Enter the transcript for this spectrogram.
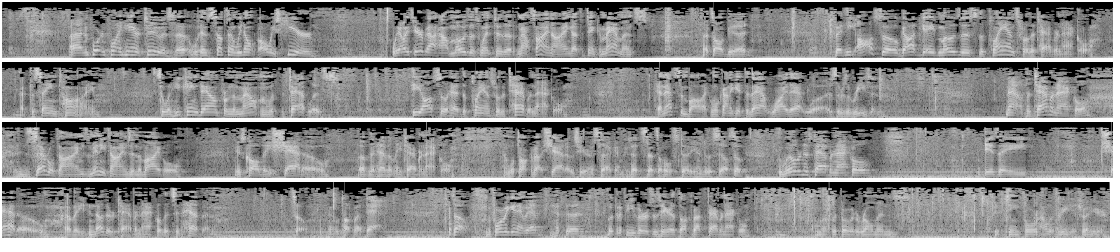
Uh, an important point here too is uh, is something we don't always hear. We always hear about how Moses went to the Mount Sinai and got the Ten Commandments. That's all good. But he also, God gave Moses the plans for the tabernacle at the same time. So when he came down from the mountain with the tablets, he also had the plans for the tabernacle. And that's symbolic, and we'll kind of get to that, why that was. There's a reason. Now, the tabernacle, several times, many times in the Bible, is called a shadow of the heavenly tabernacle. And we'll talk about shadows here in a second because that's, that's a whole study unto itself. So, the wilderness tabernacle is a shadow of another tabernacle that's in heaven. So, we'll talk about that. So, before we get in, we have, have to look at a few verses here that talk about the tabernacle. I'm going to flip over to Romans 15:4. I'll read it. It's right here.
